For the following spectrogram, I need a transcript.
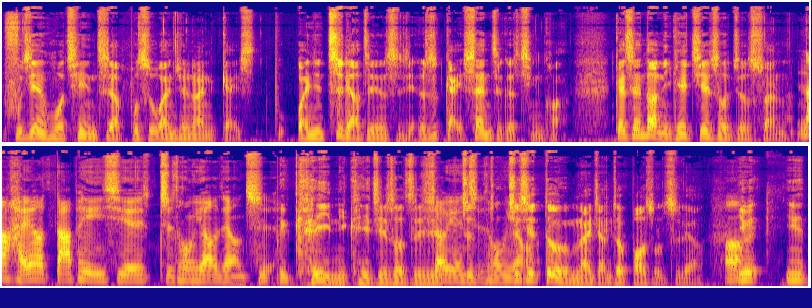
复健或牵引治疗不是完全让你改善，不完全治疗这件事情，而是改善这个情况，改善到你可以接受就算了。那还要搭配一些止痛药这样吃？可以，你可以接受这些消炎止痛药，这些对我们来讲叫保守治疗。因为因为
